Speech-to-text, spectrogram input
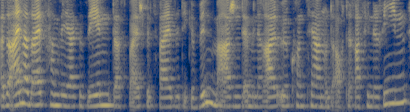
Also einerseits haben wir ja gesehen, dass beispielsweise die Gewinnmargen der Mineralölkonzerne und auch der Raffinerien,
